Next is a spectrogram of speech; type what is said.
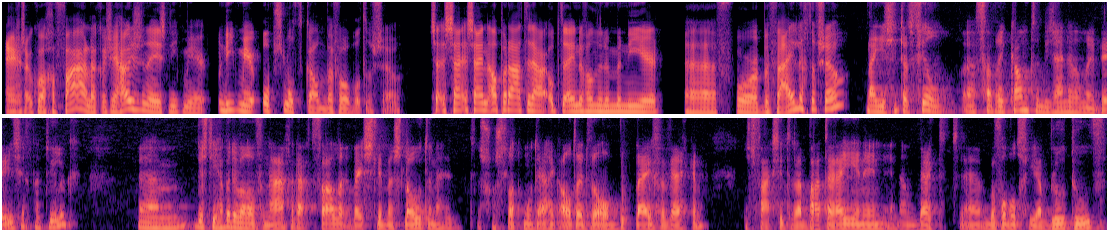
ergens ook wel gevaarlijk als je huis ineens niet meer, niet meer op slot kan, bijvoorbeeld of zo. Zijn apparaten daar op de een of andere manier voor beveiligd of zo? Nou, je ziet dat veel uh, fabrikanten die zijn er wel mee bezig natuurlijk. Um, dus die hebben er wel over nagedacht, vooral bij slimme sloten. Zo'n slot moet eigenlijk altijd wel blijven werken. Dus vaak zitten daar batterijen in en dan werkt het uh, bijvoorbeeld via Bluetooth.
